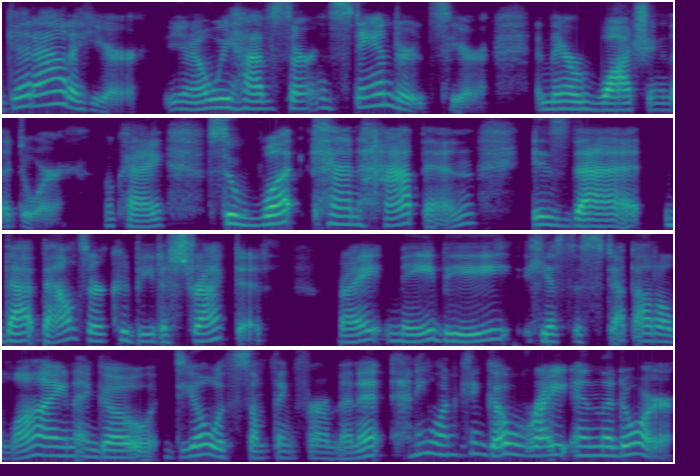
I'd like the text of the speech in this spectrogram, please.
get out of here. You know, we have certain standards here and they're watching the door. Okay. So, what can happen is that that bouncer could be distracted right? Maybe he has to step out of line and go deal with something for a minute. Anyone can go right in the door.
